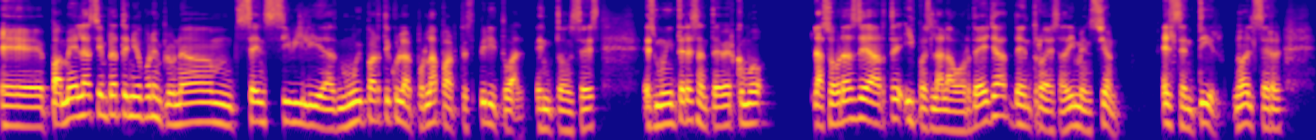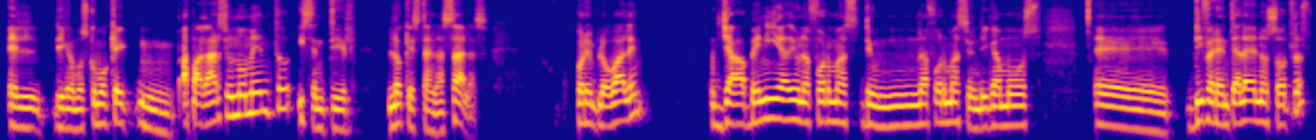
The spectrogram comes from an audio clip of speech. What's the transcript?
Eh, Pamela siempre ha tenido, por ejemplo, una mm, sensibilidad muy particular por la parte espiritual. Entonces, es muy interesante ver cómo las obras de arte y pues la labor de ella dentro de esa dimensión. El sentir, ¿no? El ser, el, digamos, como que mm, apagarse un momento y sentir lo que está en las salas. Por ejemplo, Vale ya venía de una, forma, de una formación, digamos, eh, diferente a la de nosotros.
